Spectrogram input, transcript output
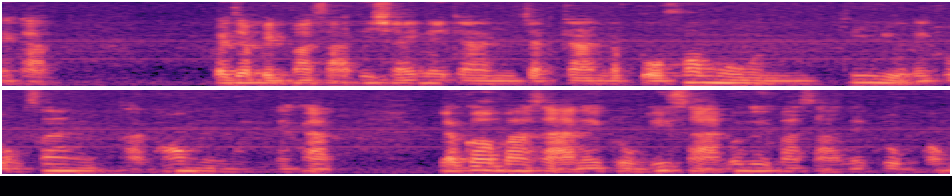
นะครับ ก็จะเป็นภาษาที่ใช้ในการจัดการกับตัวข้อมูลที่อยู่ในโครงสร้างฐานข้อมูลนะครับ แล้วก็ภาษาในกลุ่มที่ 3 ก็คือภาษาในกลุ่มของ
